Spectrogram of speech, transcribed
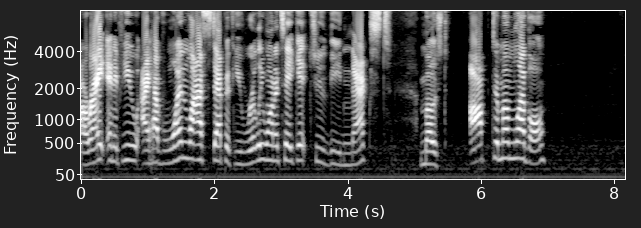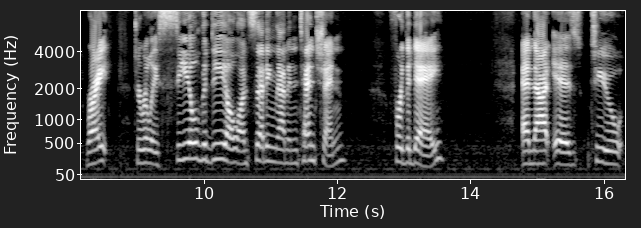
All right. And if you, I have one last step. If you really want to take it to the next most optimum level, right? To really seal the deal on setting that intention for the day. And that is to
